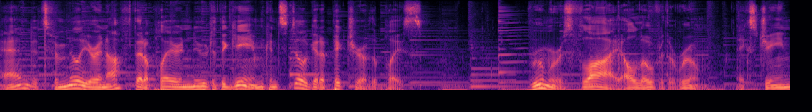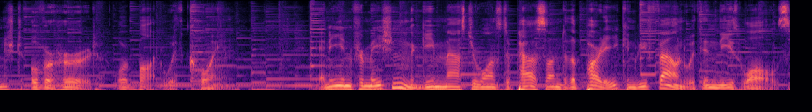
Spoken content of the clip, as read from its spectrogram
and it's familiar enough that a player new to the game can still get a picture of the place. Rumors fly all over the room, exchanged, overheard, or bought with coin. Any information the Game Master wants to pass on to the party can be found within these walls.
